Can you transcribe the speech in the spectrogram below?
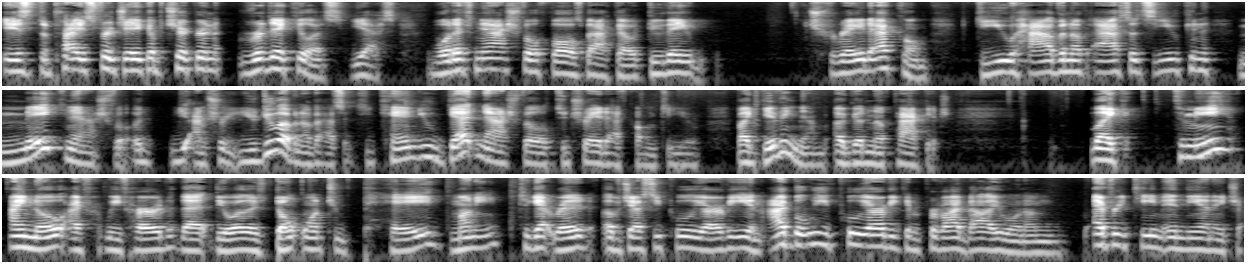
Is the price for Jakob Chychrun ridiculous? Yes. What if Nashville falls back out? Do they trade Ekholm? Do you have enough assets that you can make Nashville? Uh, I'm sure you do have enough assets. Can you get Nashville to trade Ekholm to you by giving them a good enough package? Like to me, I know I've, we've heard that the Oilers don't want to pay money to get rid of Jesse Puljujarvi, and I believe Puljujarvi can provide value on every team in the NHL.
